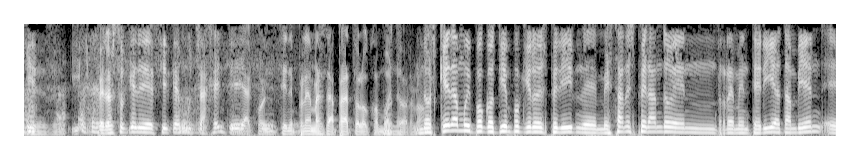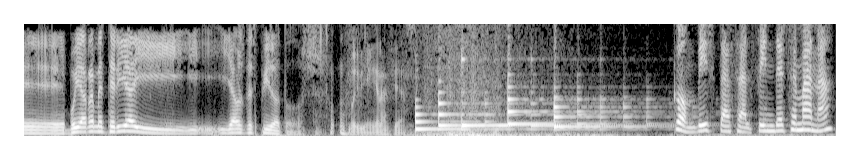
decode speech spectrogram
sí, pero esto quiere decir que hay mucha gente ya con, tiene problemas de aparato locomotor, ¿no? Nos queda muy poco tiempo, quiero despedir. Eh, me están esperando en Rementería también. Eh, voy a Rementería y, y ya os despido a todos. Muy bien, gracias. Con vistas al fin de semana.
